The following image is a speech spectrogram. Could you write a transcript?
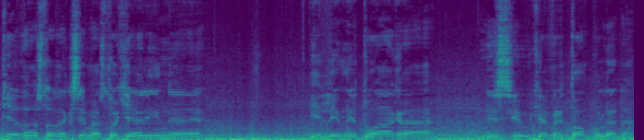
Και εδώ στο δεξί μας το χέρι είναι η λίμνη του Άγρα νησίου και βρυτών που λένε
